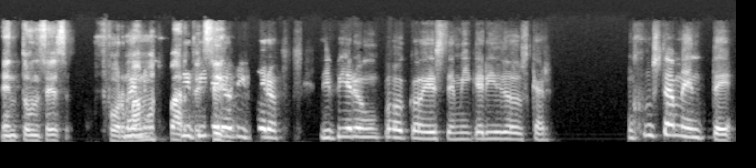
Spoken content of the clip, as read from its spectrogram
entonces formamos bueno, parte. Difiero, sí. difiero, difiero un poco, este, mi querido Oscar. Justamente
